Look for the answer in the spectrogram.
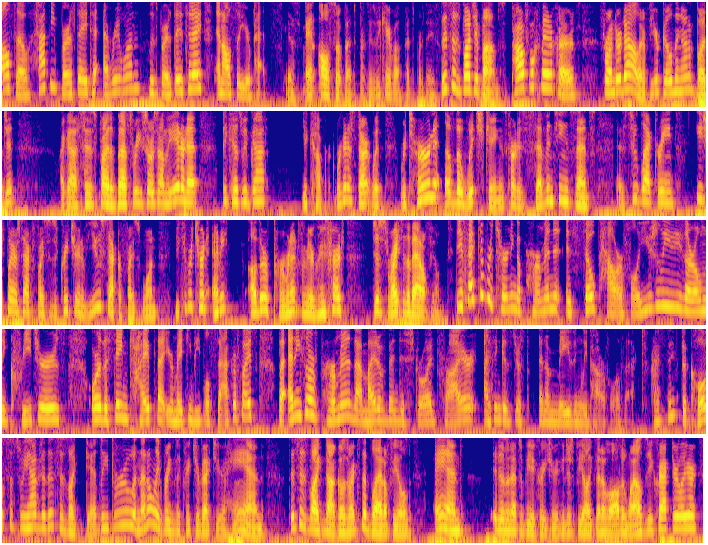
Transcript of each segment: Also, happy birthday to everyone whose birthday's today, and also your pets. Yes, and also pets' birthdays. We care about pets' birthdays. This is Budget Bombs, powerful commander cards for under a dollar. If you're building on a budget, I gotta say it's probably the best resource on the internet because we've got you covered. We're gonna start with Return of the Witch King. This card is 17 cents and it's two black green. Each player sacrifices a creature, and if you sacrifice one, you can return any other permanent from your graveyard just right to the battlefield. The effect of returning a permanent is so powerful. Usually these are only creatures or the same type that you're making people sacrifice, but any sort of permanent that might have been destroyed prior, I think is just an amazingly powerful effect. I think the closest we have to this is like Deadly Brew, and that only brings the creature back to your hand. This is like, no, it goes right to the battlefield, and it doesn't have to be a creature. It could just be like that Evolving Wilds you cracked earlier.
